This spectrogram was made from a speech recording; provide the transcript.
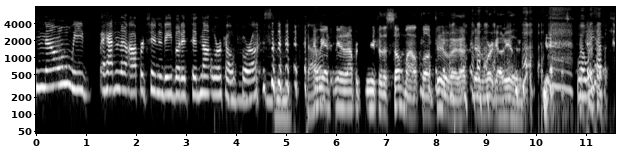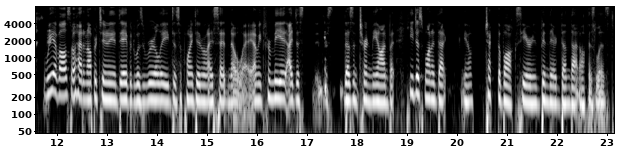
No, we had an opportunity, but it did not work out Mhm. for us. Mhm. And we had we had an opportunity for the sub mile club too, but that didn't work out either. well, we have we have also had an opportunity, and David was really disappointed when I said no way. I mean, for me, I just it just doesn't turn me on. But he just wanted that, you know, check the box here. He's been there, done that off his list.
